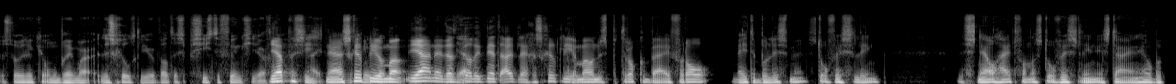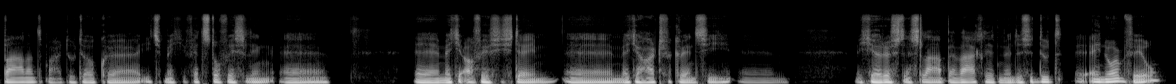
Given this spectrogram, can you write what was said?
sorry dat ik je onderbreek, maar de schildklier, wat is precies de functie daarvan? Ja, precies. Nou, schildklierhormoon, ja, nee, dat Ja. wilde ik net uitleggen. Schildklierhormoon is betrokken bij vooral metabolisme, stofwisseling. De snelheid van de stofwisseling is daarin heel bepalend, maar het doet ook eh, iets met je vetstofwisseling, eh, eh, met je afweersysteem, met je hartfrequentie, met je rust en slaap en waakritme. Dus het doet enorm veel.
